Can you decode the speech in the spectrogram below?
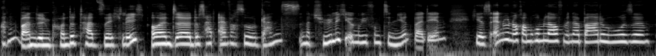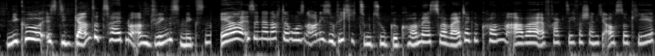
anwandeln konnte tatsächlich. Und äh, das hat einfach so ganz natürlich irgendwie funktioniert bei denen. Hier ist Andrew noch am rumlaufen in der Bade. Badehose. Nico ist die ganze Zeit nur am Drinks mixen. Er ist in der Nacht der Rosen auch nicht so richtig zum Zug gekommen. Er ist zwar weitergekommen, aber er fragt sich wahrscheinlich auch so, okay,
